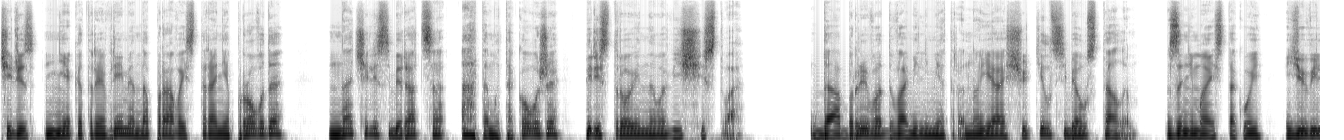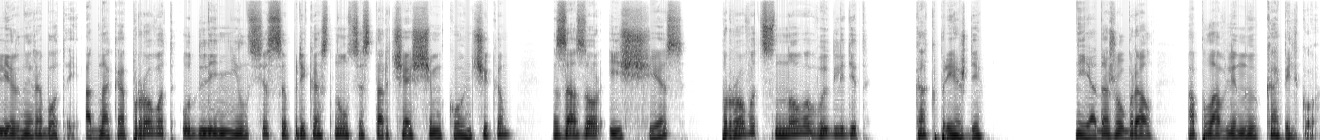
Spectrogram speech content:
Через некоторое время на правой стороне провода начали собираться атомы такого же перестроенного вещества. До обрыва 2 мм, но я ощутил себя усталым, занимаясь такой ювелирной работой, однако провод удлинился, соприкоснулся с торчащим кончиком, зазор исчез, провод снова выглядит как прежде. Я даже убрал оплавленную капельку,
